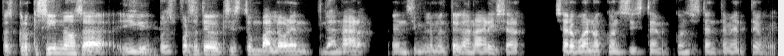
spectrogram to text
Pues creo que sí, ¿no? O sea, y pues por eso te digo, existe un valor en ganar, en simplemente ganar y ser, ser bueno consistentemente, güey.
